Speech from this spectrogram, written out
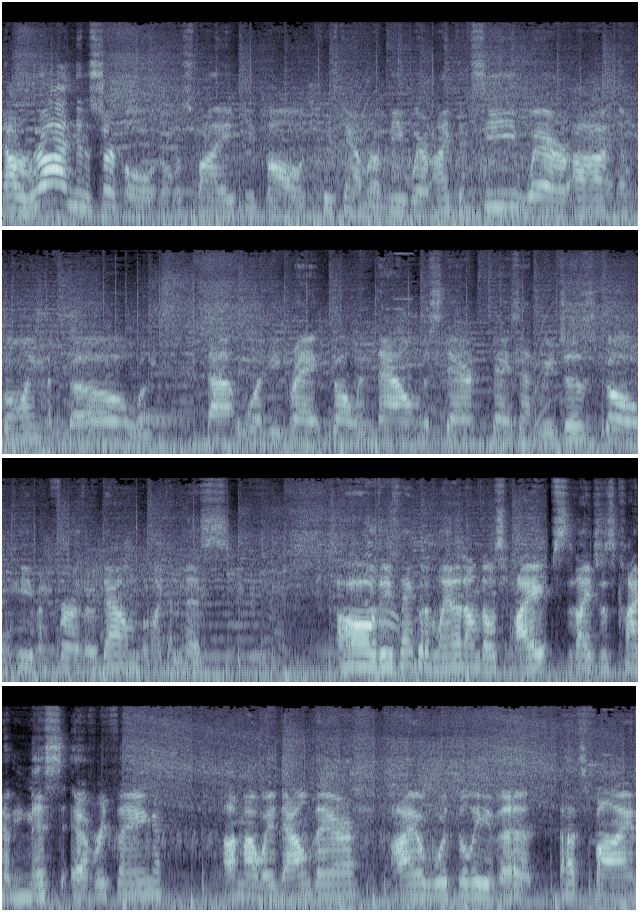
now run in a circle. Oh, spy, keep ball, please camera, be where I can see where I am going to go. That would be great, going down the staircase and we just go even further down, I can miss. Oh, do you think would have landed on those pipes? Did I just kind of miss everything on my way down there? I would believe it. That's fine.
